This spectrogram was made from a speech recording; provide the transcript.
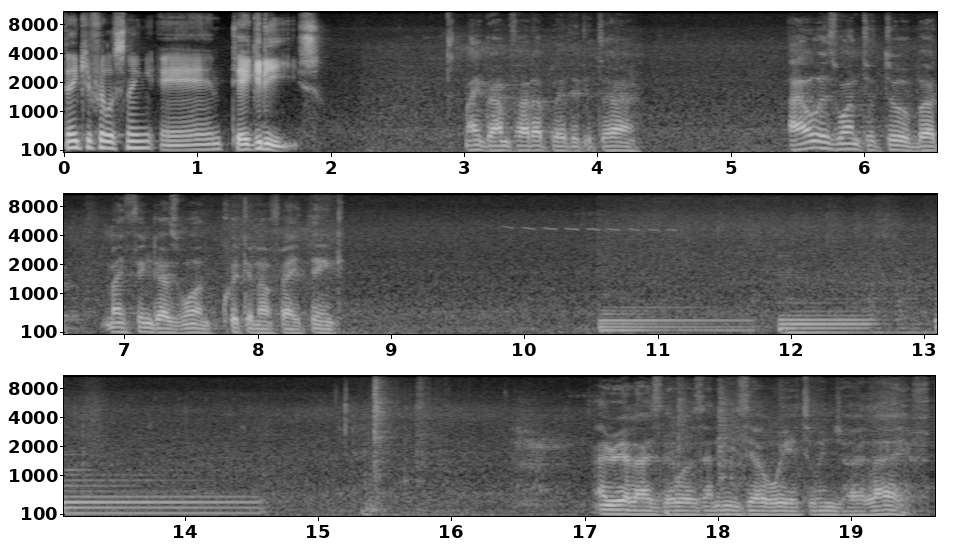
thank you for listening, and take it easy. My grandfather played the guitar. I always wanted to, but my fingers weren't quick enough, I think. I realized there was an easier way to enjoy life.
